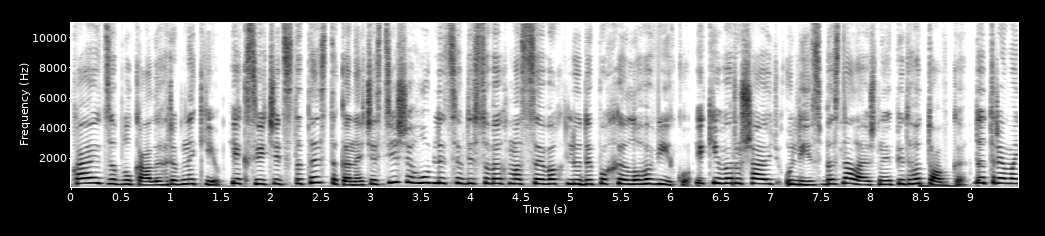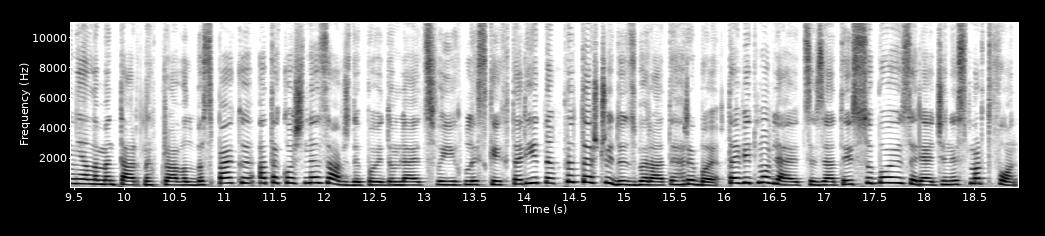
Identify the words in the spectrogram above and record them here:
шукають заблукалих грибників. Як свідчить статистика, найчастіше губляться в лісових масивах люди похилого віку, які вирушають у ліс без належної підготовки, дотримання елементарних правил безпеки, а також не завжди повідомляють своїх близьких та рідних про те, що йдуть збирати гриби, та відмовляються взяти із собою заряджений смартфон,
